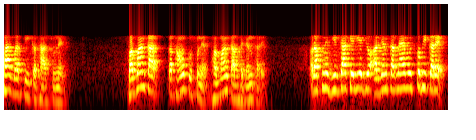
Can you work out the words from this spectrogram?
भागवत की कथा सुने। भगवान का कथाओं को सुने। भगवान का भजन करे। और अपने जीविका के लिए जो अर्जन करना है वो उसको भी करे।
